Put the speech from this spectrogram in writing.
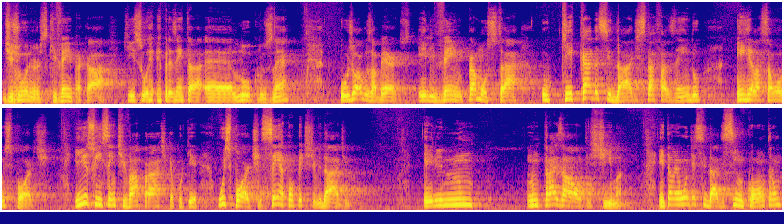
de uhum. júniores que vem para cá, que isso representa é, lucros, né? Os jogos abertos, ele vem para mostrar o que cada cidade está fazendo em relação ao esporte. E isso incentivar a prática, porque o esporte sem a competitividade, ele não, não traz a autoestima. Então é onde as cidades se encontram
